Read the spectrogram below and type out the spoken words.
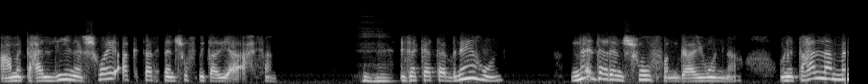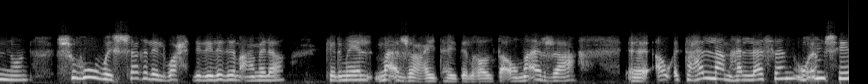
عم تعلينا شوي أكثر تنشوف بطريقة أحسن. إذا كتبناهم نقدر نشوفهم بعيوننا ونتعلم منهم شو هو الشغلة الوحدة اللي لازم أعملها كرمال ما أرجع عيد هيدي الغلطة أو ما أرجع أو اتعلم هاللسن وامشي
